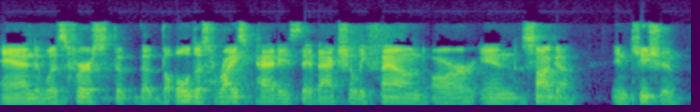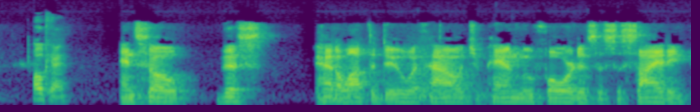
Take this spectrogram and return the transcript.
and it was first the, the, the oldest rice paddies they've actually found are in Saga in Kyushu. Okay. And so this had a lot to do with how Japan moved forward as a society.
